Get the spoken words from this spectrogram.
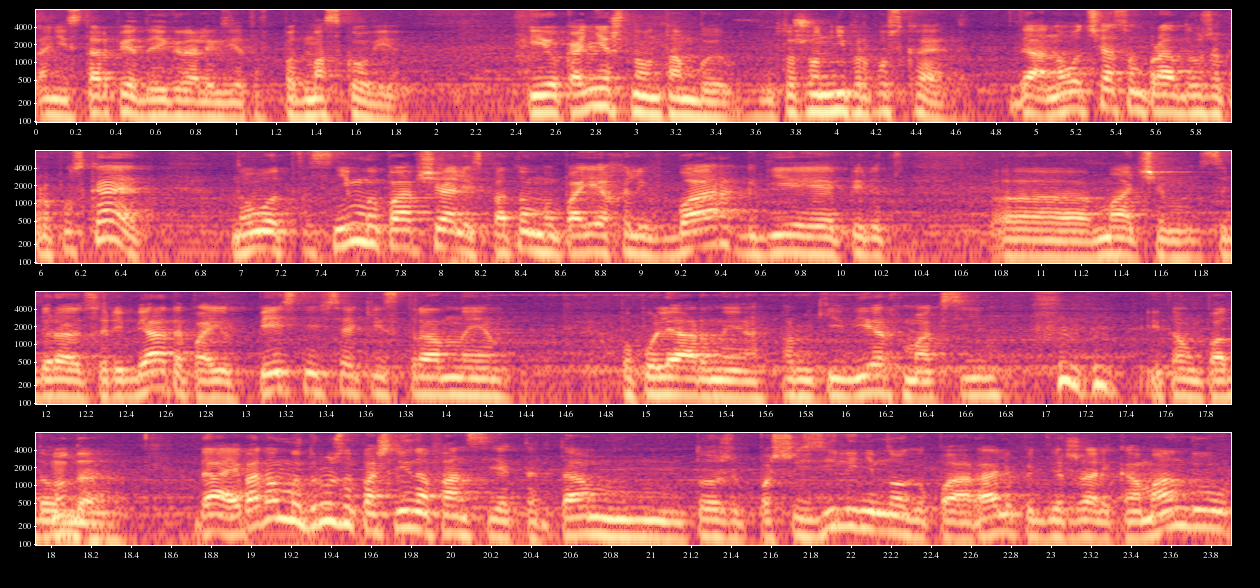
они с торпедо играли где-то в Подмосковье. И, конечно, он там был, потому что он не пропускает. Да, но вот сейчас он, правда, уже пропускает. Но вот с ним мы пообщались, потом мы поехали в бар, где перед э, матчем собираются ребята, поют песни всякие странные, популярные, «Руки вверх», «Максим» и тому подобное. Ну да. Да, и потом мы дружно пошли на фан-сектор. Там тоже пошизили немного, поорали, поддержали команду.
